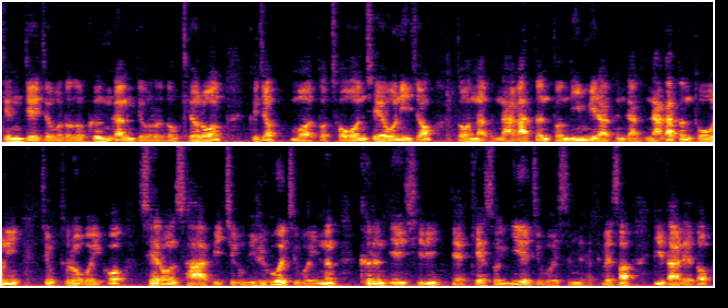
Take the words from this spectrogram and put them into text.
경제적으로도 건강적으로도 결혼, 그죠? 뭐또 좋은 재혼이죠. 또 나, 나갔던 또 님이라든가 나갔던 돈이 지금 들어오고 있고 새로운 사업이 지금 일구어지고 있는 그런 현실이 계속 이어지고 있습니다. 그래서 이달에도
